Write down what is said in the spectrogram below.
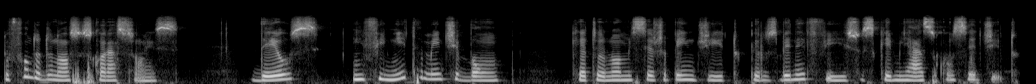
do fundo dos nossos corações, Deus infinitamente bom, que teu nome seja bendito pelos benefícios que me has concedido.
